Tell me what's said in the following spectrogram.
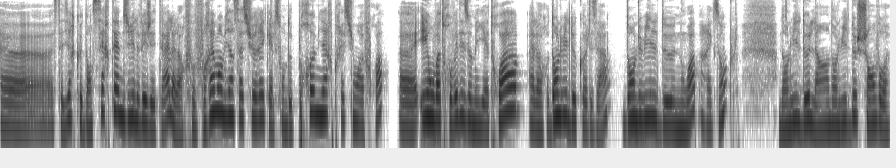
C'est-à-dire que dans certaines huiles végétales, alors faut vraiment bien s'assurer qu'elles sont de première pression à froid, et on va trouver des oméga 3. Alors dans l'huile de colza, dans l'huile de noix par exemple, dans l'huile de lin, dans l'huile de chanvre.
